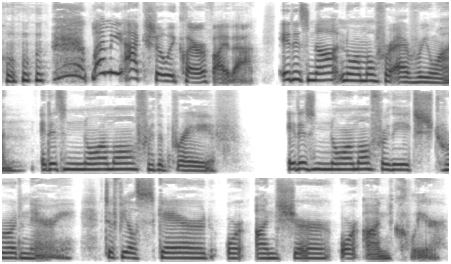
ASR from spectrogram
Let me actually clarify that. It is not normal for everyone. It is normal for the brave. It is normal for the extraordinary to feel scared or unsure or unclear.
